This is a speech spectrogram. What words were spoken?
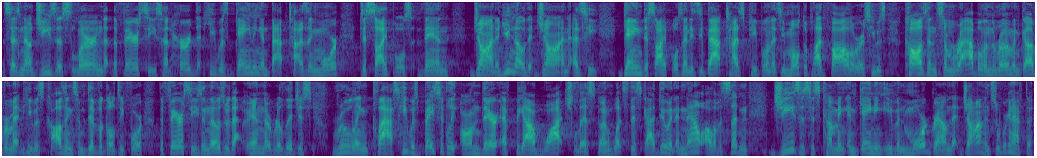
It says, Now Jesus learned that the Pharisees had heard that he was gaining and baptizing more disciples than John. And you know that John, as he gained disciples and as he baptized people and as he multiplied followers, he was causing some rabble in the Roman government. He was causing some difficulty for the Pharisees and those were that in the religious ruling class. He was basically on their FBI watch list going, What's this guy doing? And now all of a sudden, Jesus is coming and gaining even more ground than John. And so we're going to have to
